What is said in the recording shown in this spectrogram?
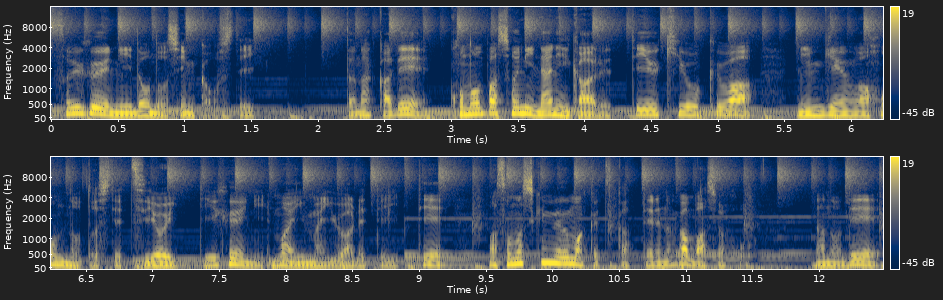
そういう風にどんどん進化をしていってた中でこの場所に何があるっていう記憶は人間は本能として強いっていう風にまあ今言われていて、まあ、その仕組みをうまく使ってるのが場所法なので例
